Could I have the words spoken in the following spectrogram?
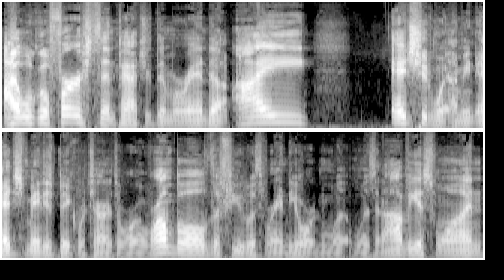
I will go first, then Patrick, then Miranda. I Edge should win. I mean, Edge made his big return at the Royal Rumble. The feud with Randy Orton was an obvious one.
